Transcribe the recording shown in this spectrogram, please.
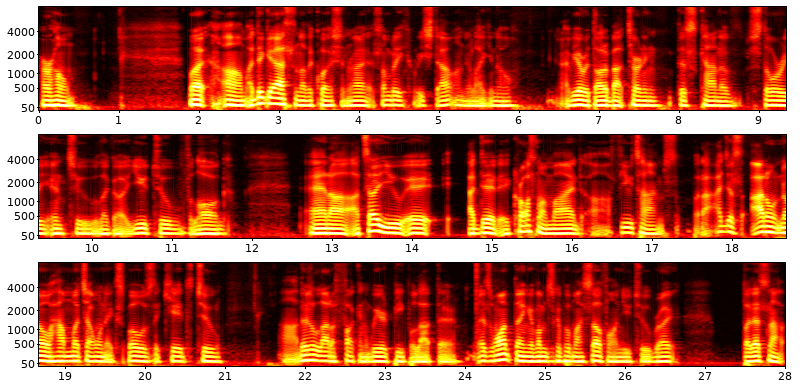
her home. But um, I did get asked another question, right? Somebody reached out and they're like, you know, have you ever thought about turning this kind of story into like a YouTube vlog? And uh, I'll tell you, it I did. It crossed my mind uh, a few times, but I just I don't know how much I want to expose the kids to Uh, there's a lot of fucking weird people out there. It's one thing if I'm just gonna put myself on YouTube, right? But that's not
